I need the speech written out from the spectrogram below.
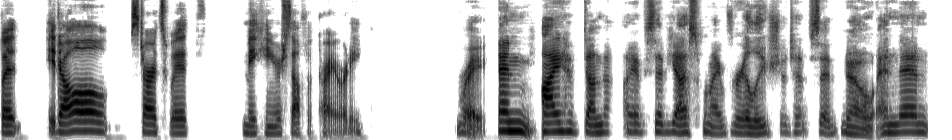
But it all starts with making yourself a priority. Right. And I have done that. I have said yes when I really should have said no. And then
